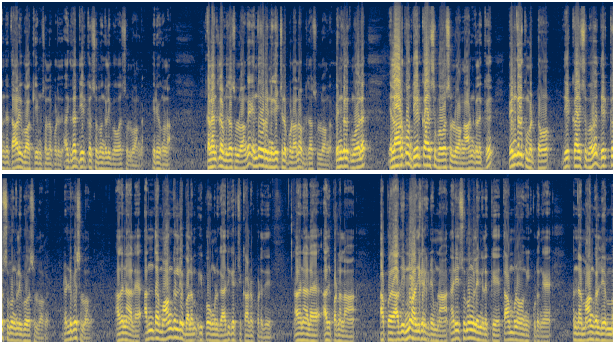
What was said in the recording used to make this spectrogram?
அந்த தாலி பாக்கியம் சொல்லப்படுது. அதுக்கு தான் தீர்க்க சுமங்கலி பவ சொல்லுவாங்க பெரியவங்களாம் கல்யாணத்தில் அப்படி தான் சொல்லுவாங்க எந்த ஒரு நிகழ்ச்சியில் போனாலும் அப்படி தான் சொல்லுவாங்க. பெண்களுக்கு முதல்ல எல்லாருக்கும் தீர்க்காயுசு பவ சொல்லுவாங்க ஆண்களுக்கு. பெண்களுக்கு மட்டும் தீர்க்காயுசு பவ தீர்க்க சுமங்கலி பவ சொல்லுவாங்க. ரெண்டுமே சொல்லுவாங்க. அதனால் அந்த மாங்கல்ய பலம் இப்போ உங்களுக்கு அதிகரித்து காணப்படுது. அதனால் அது பண்ணலாம். அப்போ அது இன்னும் அதிகரிக்கணும்னா நிறைய சுமங்கலிங்களுக்கு தாம்பூலம் வாங்கி கொடுங்க. அந்த மாங்கல்யம்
